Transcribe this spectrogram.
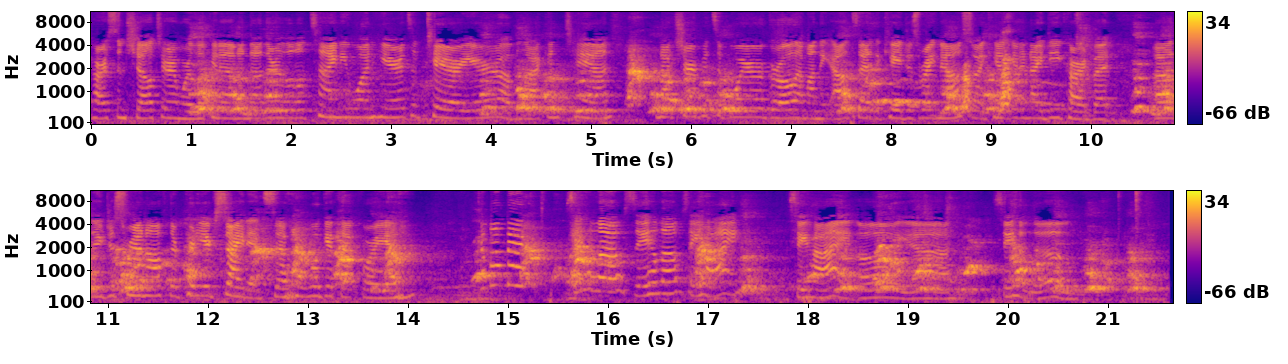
Carson Shelter and we're looking at another little tiny one here. It's a terrier, a black and tan. Not sure if it's a boy or a girl. I'm on the outside of the cages right now, so I can't get an ID card, but uh, they just ran off. They're pretty excited, so we'll get that for you. Come on back. Say hello. Say hello. Say hi. Say hi. Oh, yeah. Say hello.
